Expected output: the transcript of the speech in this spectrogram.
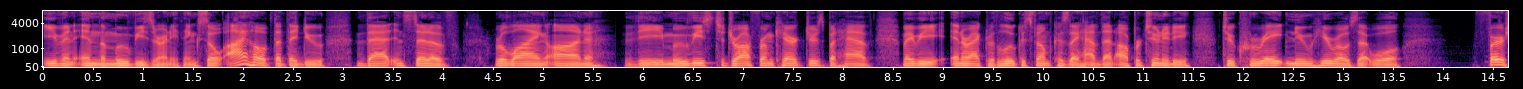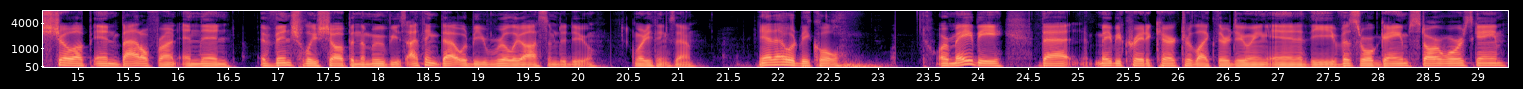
even in the movies or anything. So I hope that they do that instead of relying on the movies to draw from characters, but have maybe interact with Lucasfilm because they have that opportunity to create new heroes that will first show up in Battlefront and then eventually show up in the movies. I think that would be really awesome to do. What do you think, Sam? Yeah, that would be cool. or maybe that maybe create a character like they're doing in the visceral game star wars game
